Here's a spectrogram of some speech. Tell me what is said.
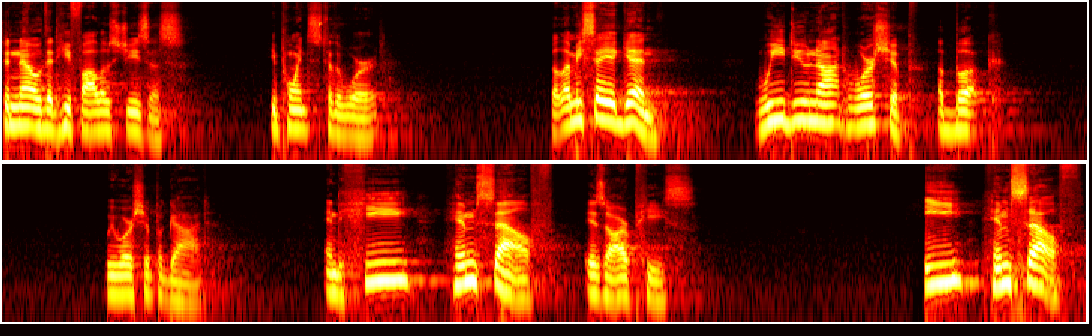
to know that he follows Jesus. He points to the Word. But let me say again we do not worship a book, we worship a God. And He Himself is our peace. He himself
